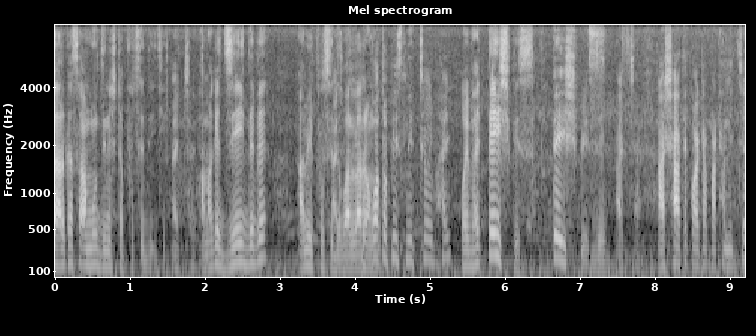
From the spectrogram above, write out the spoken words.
তার কাছে আমু জিনিসটা পুষে দিয়েছি। আচ্ছা আচ্ছা। আমাকে যেই দেবে আমি পুষে দেবো আল্লাহ আল্লাহর তো কত পিস নিচ্ছে ওই ভাই? ওই ভাই তেইশ পিস তেইশ পিস আচ্ছা। আর সাথে কয়টা পাঠা নিচ্ছে?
